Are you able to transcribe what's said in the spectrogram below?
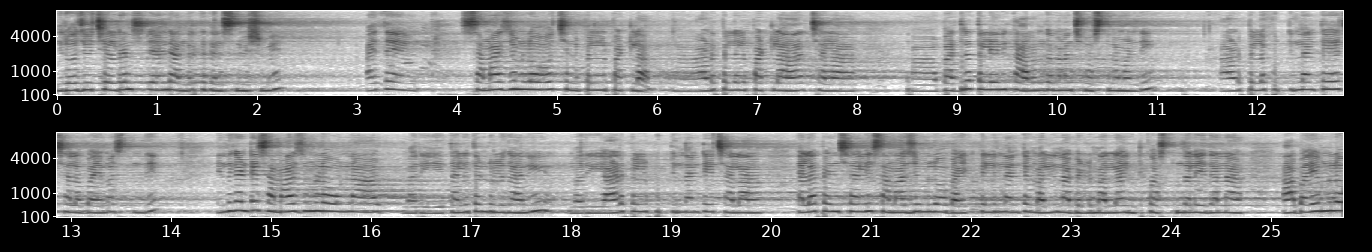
ఈరోజు చిల్డ్రన్స్ డే అండి అందరికీ తెలిసిన విషయమే. అయితే సమాజంలో చిన్నపిల్లల పట్ల ఆడపిల్లల పట్ల చాలా భద్రత లేని కాలంగా మనం చూస్తున్నామండి. ఆడపిల్ల పుట్టిందంటే చాలా భయం వస్తుంది. ఎందుకంటే సమాజంలో ఉన్న మరి తల్లిదండ్రులు కానీ మరి ఆడపిల్ల పుట్టిందంటే చాలా ఎలా పెంచాలి? సమాజంలో బయటకు వెళ్ళిందంటే మళ్ళీ నా బిడ్డ మళ్ళీ ఇంటికి వస్తుందా లేదన్న ఆ భయంలో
